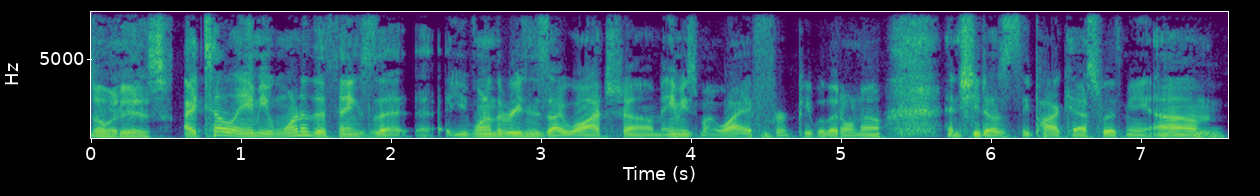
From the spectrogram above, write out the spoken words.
Oh, it is. I tell Amy one of the things that uh, one of the reasons I watch. Um, Amy's my wife for people that don't know, and she does the podcast with me. Um,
